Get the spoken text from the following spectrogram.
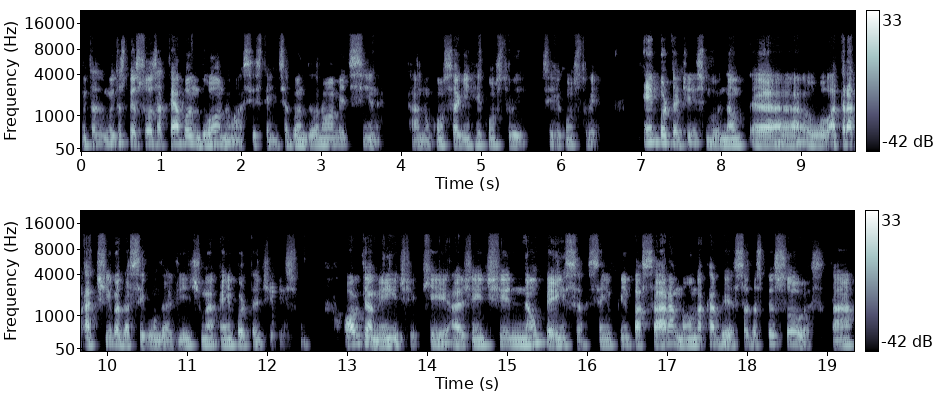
Muitas, muitas pessoas até abandonam a assistência, abandonam a medicina tá? não conseguem reconstruir, se reconstruir. É importantíssimo, não, uh, a tratativa da segunda vítima é importantíssimo. Obviamente que a gente não pensa sempre em passar a mão na cabeça das pessoas, tá?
